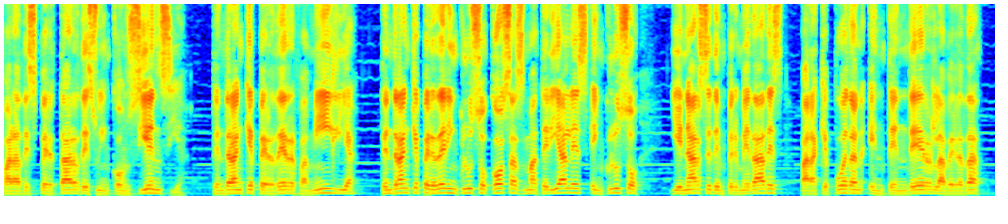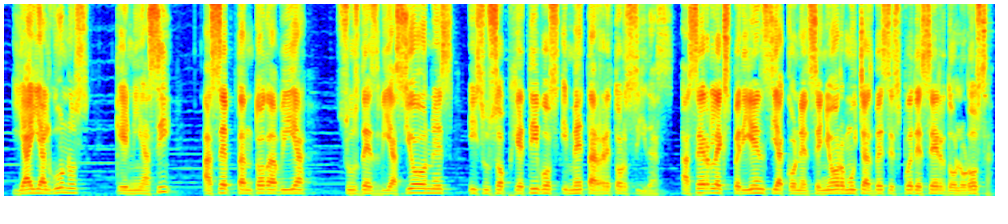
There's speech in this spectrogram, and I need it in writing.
para despertar de su inconsciencia. Tendrán que perder familia, tendrán que perder incluso cosas materiales e incluso llenarse de enfermedades para que puedan entender la verdad. Y hay algunos que ni así aceptan todavía sus desviaciones y sus objetivos y metas retorcidas. Hacer la experiencia con el Señor muchas veces puede ser dolorosa.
